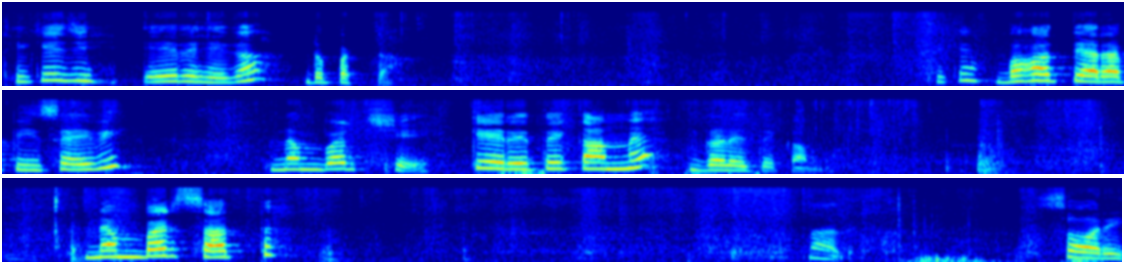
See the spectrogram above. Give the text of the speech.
ਠੀਕ ਹੈ ਜੀ, ਇਹ ਰਹੇਗਾ ਦੁਪੱਟਾ। ਠੀਕ ਹੈ ਬਹੁਤ ਪਿਆਰਾ ਪੀਸ ਹੈ ਇਹ ਵੀ ਨੰਬਰ 6 ਘੇਰੇ ਤੇ ਕੰਮ ਹੈ ਗਲੇ ਤੇ ਕੰਮ ਨੰਬਰ 7 ਆ ਦੇਖੋ ਸੌਰੀ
